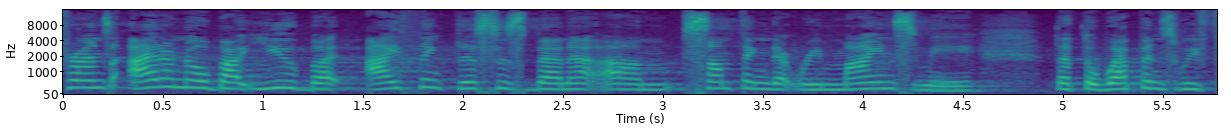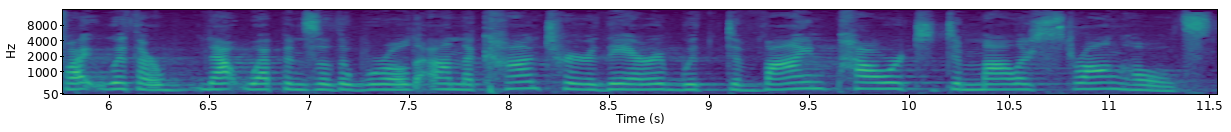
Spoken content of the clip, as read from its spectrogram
Friends, I don't know about you, but I think this has been a, um, something that reminds me that the weapons we fight with are not weapons of the world. On the contrary, they are with divine power to demolish strongholds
